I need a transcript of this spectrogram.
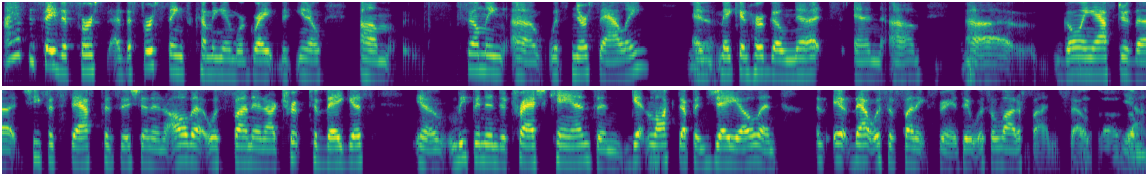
I have to say the first uh, the first things coming in were great, but you know, um, f- filming uh, with Nurse Allie Yeah, and making her go nuts and um, uh, going after the chief of staff position and all that was fun. And our trip to Vegas, you know, leaping into trash cans and getting locked up in jail and it, that was a fun experience. It was a lot of fun. So awesome. yeah.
